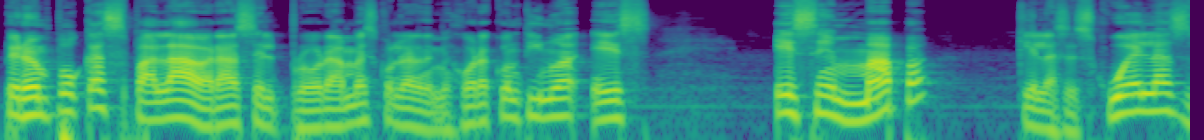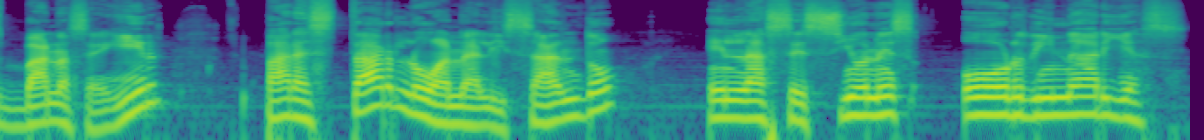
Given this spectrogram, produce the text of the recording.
Pero en pocas palabras, el programa escolar de mejora continua es ese mapa que las escuelas van a seguir para estarlo analizando en las sesiones ordinarias,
